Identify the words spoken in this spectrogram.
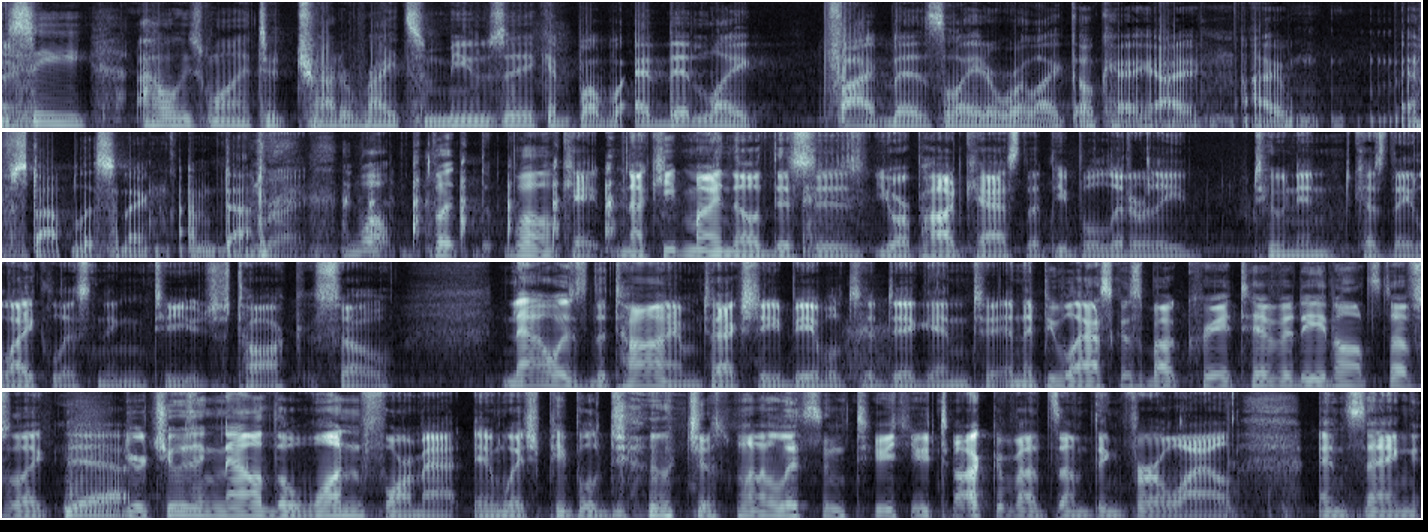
you see, I always wanted to try to write some music and blah blah, and then like five minutes later, we're like, okay, I I have stopped listening. I'm done. Right. Well, but well, okay. Now keep in mind though, this is your podcast that people literally tune in because they like listening to you just talk. So now is the time to actually be able to dig into and then people ask us about creativity and all that stuff. So like Yeah. you're choosing now the one format in which people do just want to listen to you talk about something for a while and saying,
